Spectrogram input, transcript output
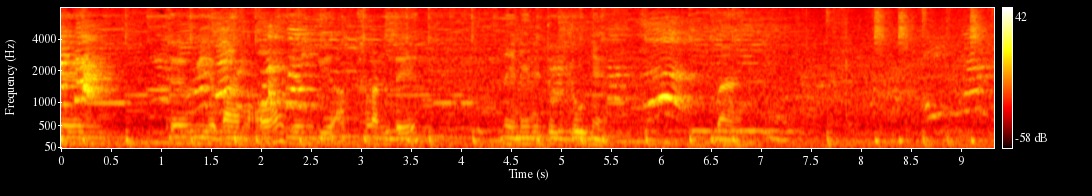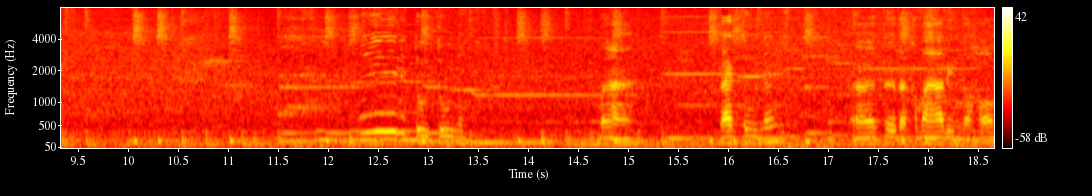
យើងធ្វើវាបានល្អយើងវាអត់ក្លិនទេនេះនេះទូចទូចនេះបាទនេះទូចទូចនេះ បាទតែទូចហ្នឹងអឺទៅតែក្បាលរៀងក្រហម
